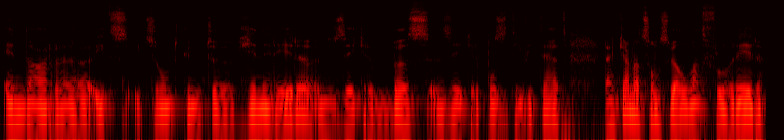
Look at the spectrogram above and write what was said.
en daar iets, iets rond kunt genereren, een zekere buzz, een zekere positiviteit, dan kan dat soms wel wat floreren.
